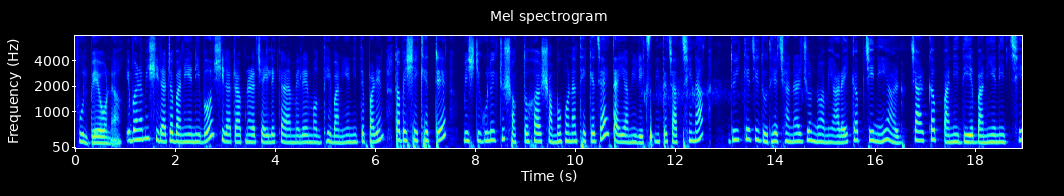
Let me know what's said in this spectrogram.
ফুলবেও না। এবার আমি শিরাটা বানিয়ে নিব। শিরাটা আপনারা চাইলে ক্যারামেলের মধ্যেই বানিয়ে নিতে পারেন। তবে সেক্ষেত্রে মিষ্টিগুলো একটু শক্ত হওয়ার সম্ভাবনা থেকে যায়, তাই আমি রিস্ক নিতে চাচ্ছি না। দুই কেজি দুধের ছানার জন্য আমি আড়াই কাপ চিনি আর চার কাপ পানি দিয়ে বানিয়ে নিচ্ছি।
